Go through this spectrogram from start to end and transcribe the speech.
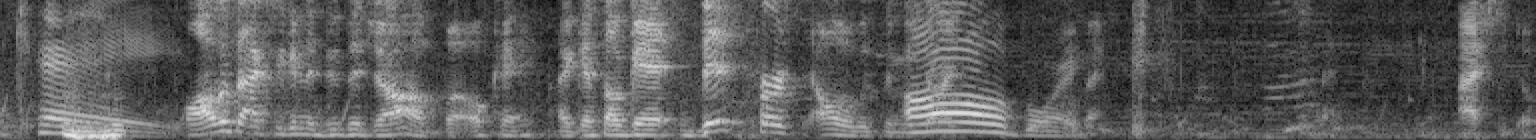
Okay! Well, I was actually gonna do the job, but okay. I guess I'll get this person. Oh, it was me. oh boy. So bad. Actually, no.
